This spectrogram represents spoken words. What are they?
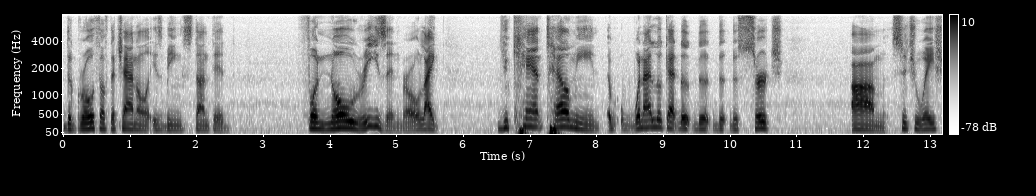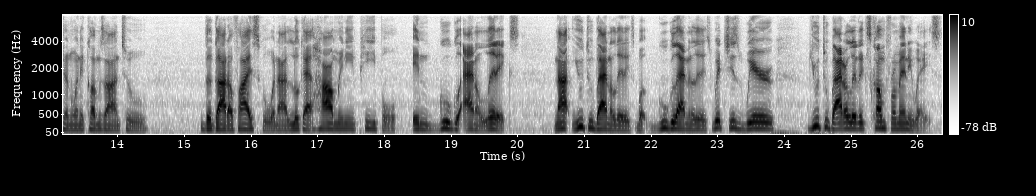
The growth of the channel is being stunted for no reason, bro. Like you can't tell me when I look at the the the, the search um situation when it comes on to the God of High School when I look at how many people in Google Analytics not YouTube analytics, but Google Analytics, which is where YouTube analytics come from, anyways.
